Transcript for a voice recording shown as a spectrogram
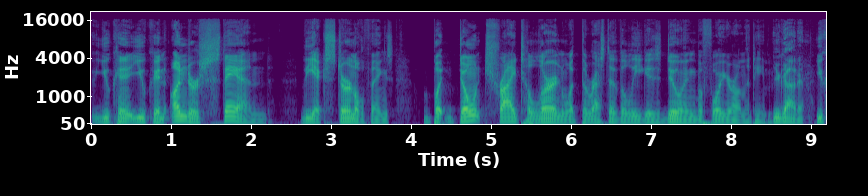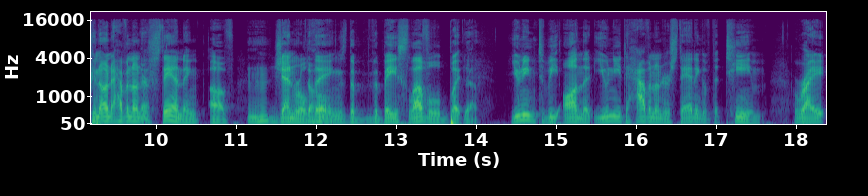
you can you can understand the external things, but don't try to learn what the rest of the league is doing before you're on the team. You got it. You can un- have an understanding of mm-hmm. general whole. things, the the base level, but Yeah. you need to be on that. You need to have an understanding of the team, right?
